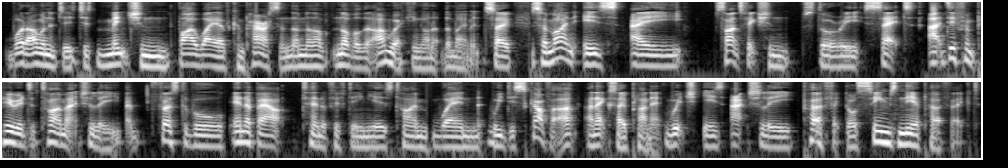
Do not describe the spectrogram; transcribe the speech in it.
what I want to do is just mention by way of comparison the novel that I'm working on at the moment. So, so mine is a science fiction story set at different periods of time actually uh, first of all in about 10 or 15 years time when we discover an exoplanet which is actually perfect or seems near perfect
